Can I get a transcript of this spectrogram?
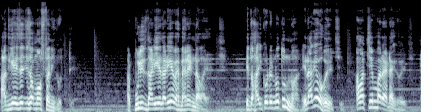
আজকে এসেছে সব মস্তানি করতে। আর পুলিশ দাঁড়িয়ে দাঁড়িয়ে ভ্যা- ভ্যারেন্ডা বাজাচ্ছে। এ তো হাইকোর্টে নতুন নয় এর আগেও হয়েছে। আমার চেম্বার অ্যাটাক হয়েছে।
